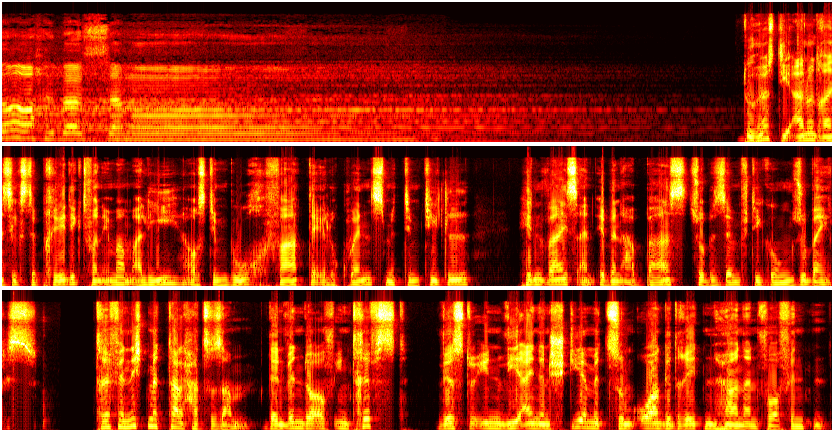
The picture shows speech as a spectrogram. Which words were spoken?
صاحب الزمان Du hörst die 31. Predigt von Imam Ali aus dem Buch Pfad der Eloquenz mit dem Titel Hinweis an Ibn Abbas zur Besänftigung Subairs. Treffe nicht mit Talha zusammen, denn wenn du auf ihn triffst, wirst du ihn wie einen Stier mit zum Ohr gedrehten Hörnern vorfinden.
